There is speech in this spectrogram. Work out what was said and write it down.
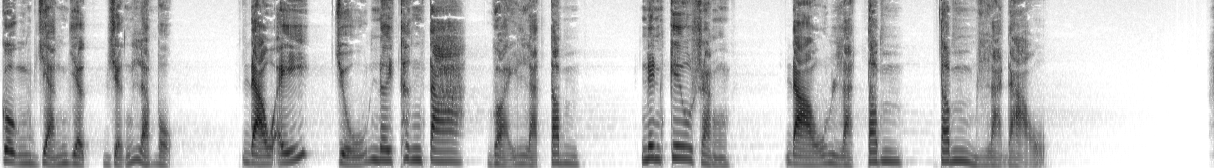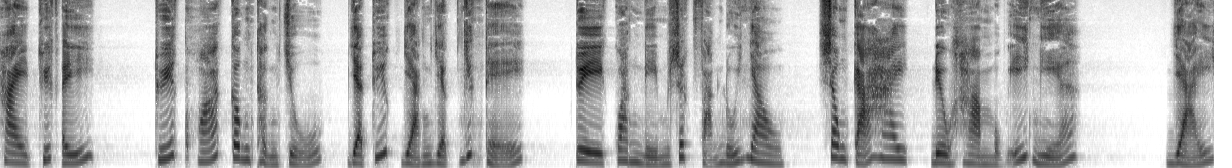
cùng dạng vật vẫn là một. Đạo ấy chủ nơi thân ta gọi là tâm, nên kêu rằng đạo là tâm tâm là đạo. Hai thuyết ấy, thuyết hóa công thần chủ và thuyết dạng vật nhất thể, tuy quan niệm rất phản đối nhau, song cả hai đều hàm một ý nghĩa, giải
